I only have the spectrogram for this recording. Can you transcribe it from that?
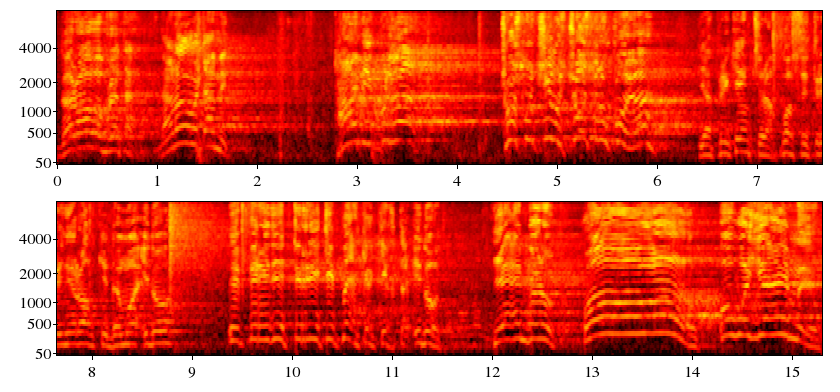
Здорово, братан. Здорово, Тамик. Тамик, брат! Что случилось? Что с рукой, а? Я, прикинь, вчера после тренировки домой иду, и впереди три типа каких-то идут. Я им говорю, воу-воу-воу, уважаемые,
